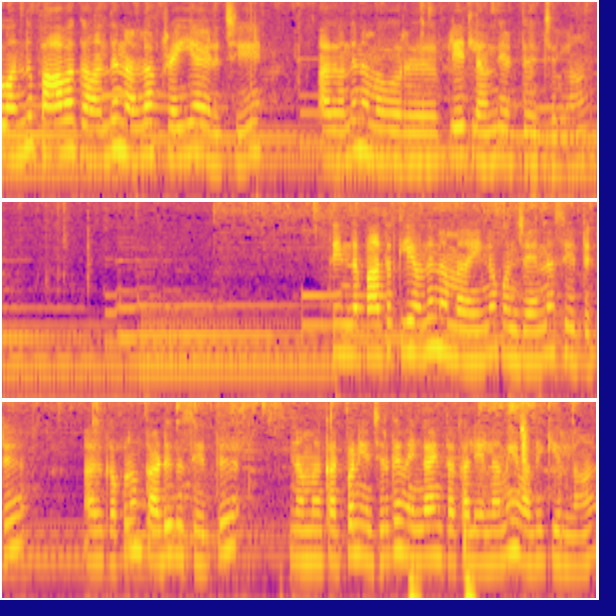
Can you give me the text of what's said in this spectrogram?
இப்போ வந்து பாவக்காய் வந்து நல்லா ஃப்ரை ஆகிடுச்சு அது வந்து நம்ம ஒரு பிளேட்டில் வந்து எடுத்து வச்சிடலாம். இந்த பாத்திரத்துலேயே வந்து நம்ம இன்னும் கொஞ்சம் எண்ணெய் சேர்த்துட்டு அதுக்கப்புறம் கடுகு சேர்த்து நம்ம கட் பண்ணி வச்சுருக்க வெங்காயம் தக்காளி எல்லாமே வதக்கிடலாம்.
